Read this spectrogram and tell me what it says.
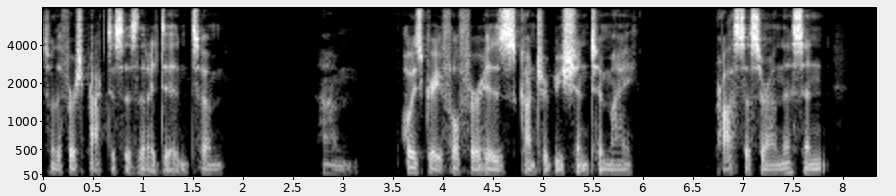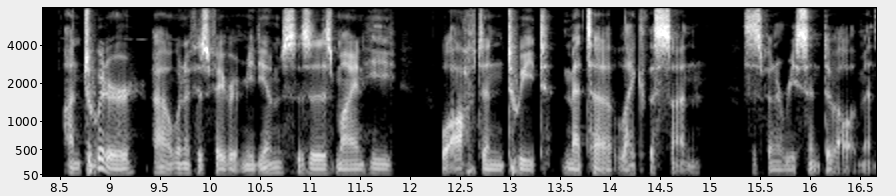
some of the first practices that I did. So I'm um, always grateful for his contribution to my process around this. And on Twitter, uh, one of his favorite mediums, this is mine, he will often tweet Metta like the sun. This has been a recent development.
